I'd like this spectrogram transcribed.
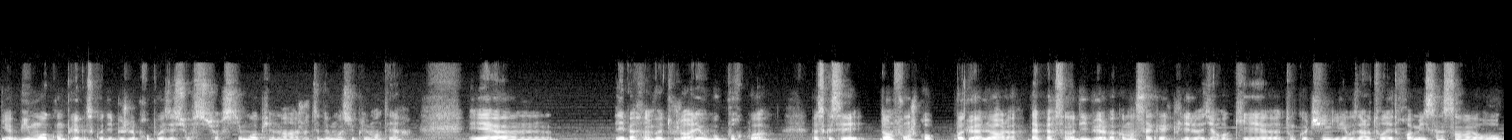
huit mois complets, parce qu'au début, je le proposais sur, sur six mois, puis elle m'a rajouté deux mois supplémentaires. Et euh, les personnes veulent toujours aller au bout. Pourquoi? Parce que c'est, dans le fond, je propose plus à l'heure, là. La personne, au début, elle va commencer à calculer, elle va dire, OK, euh, ton coaching, il est aux alentours des 3500 euros,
